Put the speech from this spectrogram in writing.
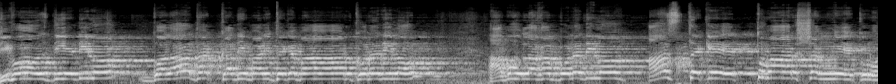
ডিভোর্স দিয়ে দিল, গলা ধাক্কা দিয়ে বাড়ি থেকে বার করে দিল, আবু লাহাব বলে দিল, আজ থেকে তোমার সঙ্গে কোনো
